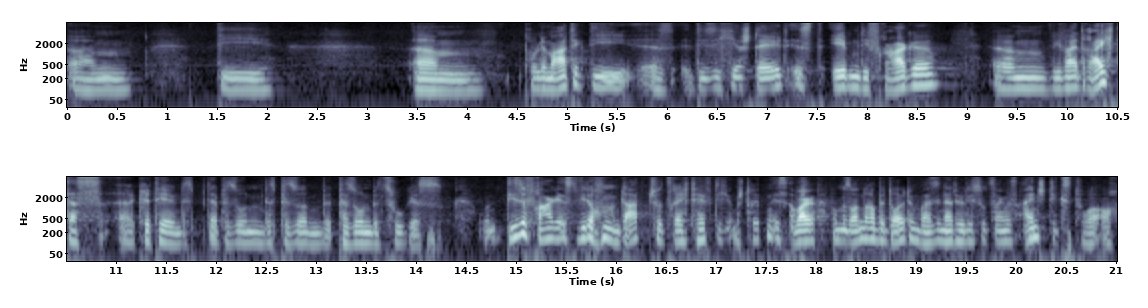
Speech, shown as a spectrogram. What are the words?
ähm, die ähm, Problematik, die, die sich hier stellt, ist eben die Frage, ähm, wie weit reicht das äh, Kriterium des, der Personen, des Personen, Personenbezuges? Und diese Frage ist wiederum im Datenschutzrecht heftig umstritten, ist aber von besonderer Bedeutung, weil sie natürlich sozusagen das Einstiegstor auch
